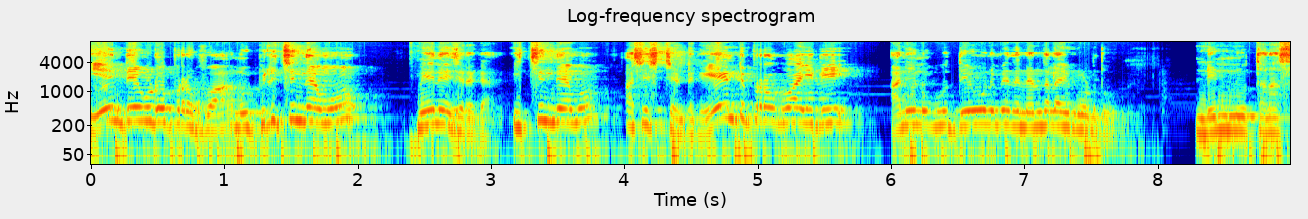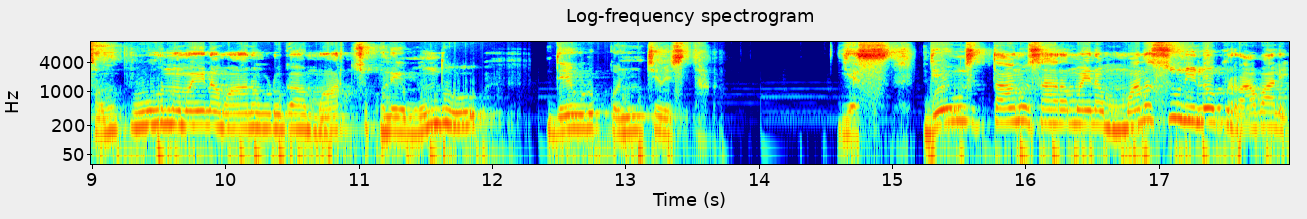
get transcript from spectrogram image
ఏం దేవుడు ప్రభువా? నువ్వు పిలిచిందేమో మేనేజర్గా ఇచ్చిందేమో అసిస్టెంట్గా ఏంటి ప్రభా ఇది? అని నువ్వు దేవుని మీద నిందలైకూడదు నిన్ను తన సంపూర్ణమైన మానవుడుగా మార్చుకునే ముందు దేవుడు కొంచెం ఇస్తాడు. ఎస్ దేవుని చిత్తానుసారమైన మనసు నీలోకి రావాలి.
